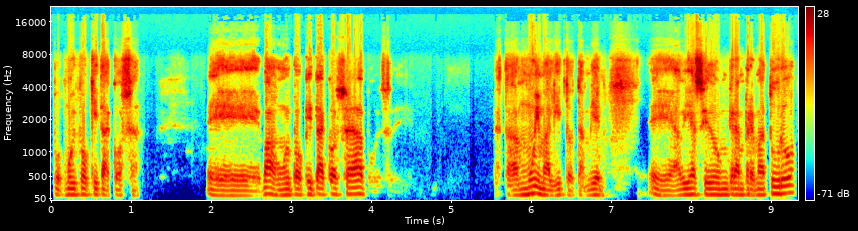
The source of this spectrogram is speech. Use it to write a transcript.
pues, muy poquita cosa. Eh, muy poquita cosa, pues estaba muy malito también. Eh, había sido un gran prematuro.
